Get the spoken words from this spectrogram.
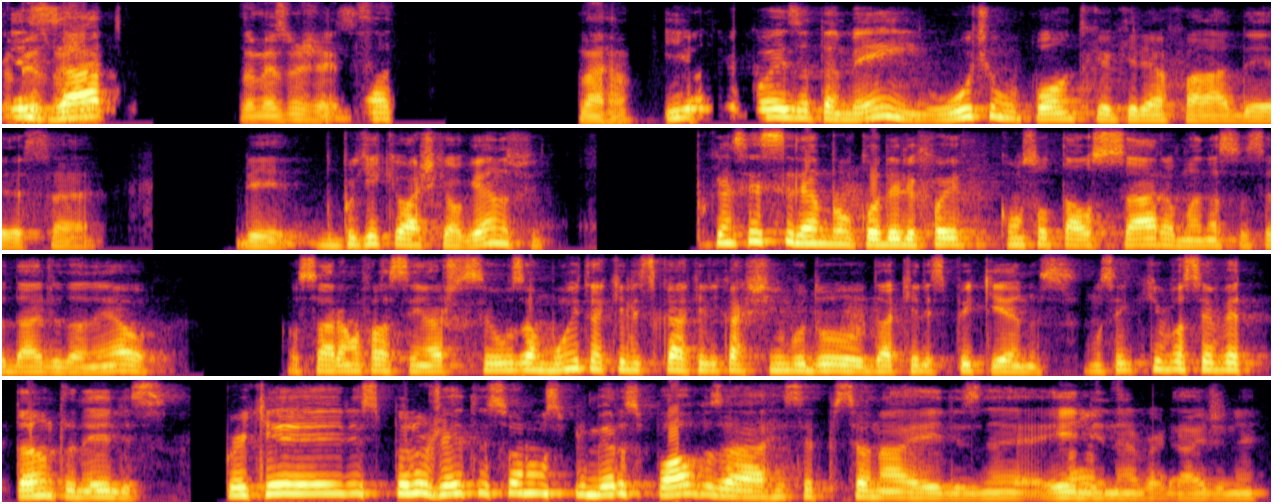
Do mesmo Exato, jeito. Do mesmo jeito. exato. Aham. E outra coisa também, o último ponto que eu queria falar dessa. De, do porquê que eu acho que é o Gandalf. Porque não sei se se lembram quando ele foi consultar o Saruman na Sociedade do Anel. O Saruman fala assim: acho que você usa muito aqueles, aquele cachimbo do, daqueles pequenos. Não sei o que você vê tanto neles. Porque eles, pelo jeito, eles foram os primeiros povos a recepcionar eles, né? Ele, na verdade, né?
